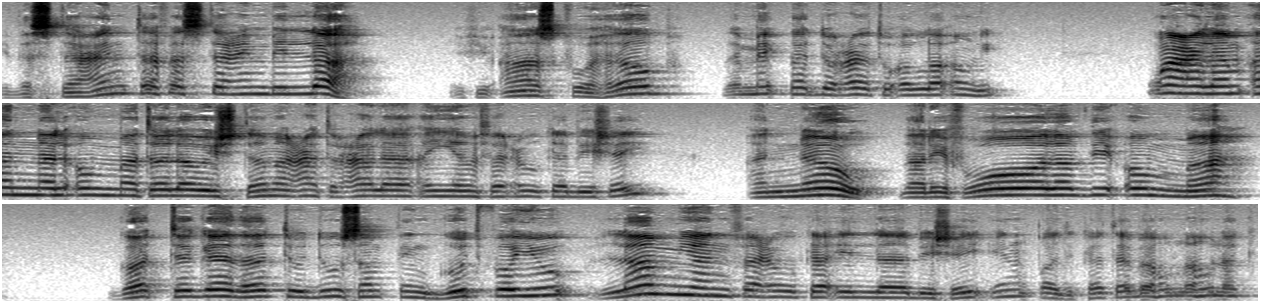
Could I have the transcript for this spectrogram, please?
إذا استعنت فاستعن بالله. If you ask for help, then make that dua to Allah only. واعلم أن الأمة لو اجتمعت على أن ينفعوك بشيء and know that if all of the ummah got together to do something good for you لم ينفعوك إلا بشيء قد كتبه الله لك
